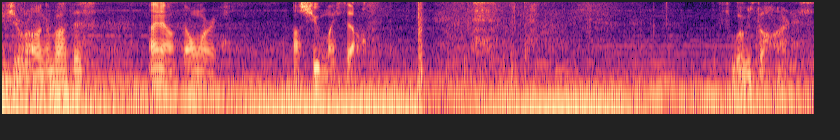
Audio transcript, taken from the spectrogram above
If you're wrong about this, I know, don't worry. I'll shoot myself. Lose the harness.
